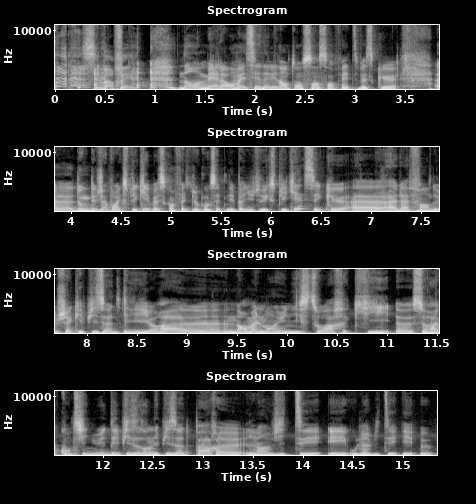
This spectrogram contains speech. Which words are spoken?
c'est parfait. Non, mais alors on va essayer d'aller dans ton sens en fait, parce que euh, donc déjà pour expliquer, parce qu'en fait le concept n'est pas du tout expliqué, c'est que euh, à la fin de chaque épisode, il y aura euh, normalement une histoire qui sera continuée d'épisode en épisode par l'invité et ou l'invité et eux,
